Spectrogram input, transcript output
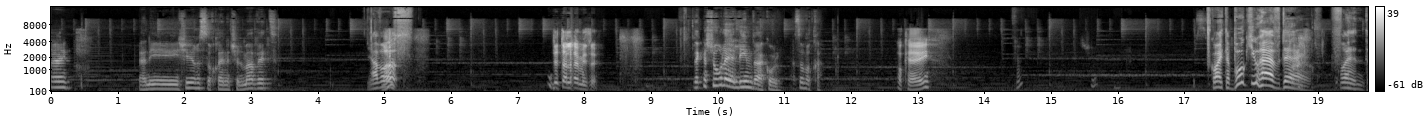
היי. אני שיר, סוכנת של מוות. יאבוס. תתעלם מזה. זה קשור לאלים והכל, עזוב אותך. אוקיי. Quite a book you have there, friend.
